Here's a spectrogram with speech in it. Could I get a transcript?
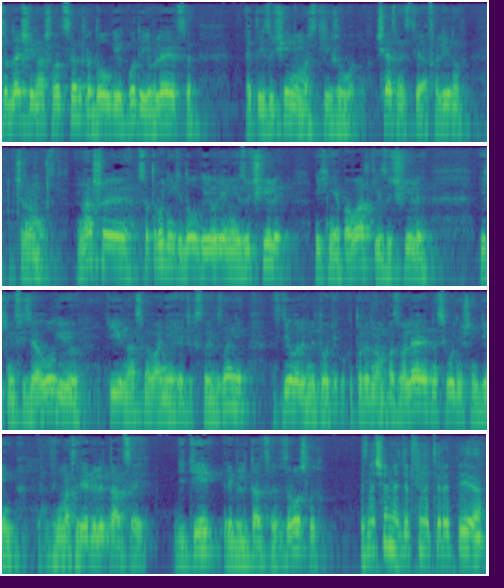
Задачей нашего центра долгие годы является это изучение морских животных, в частности афалинов черноморских. Наши сотрудники долгое время изучили их повадки, изучили их физиологию и на основании этих своих знаний сделали методику, которая нам позволяет на сегодняшний день заниматься реабилитацией детей, реабилитацией взрослых. Изначально дельфинотерапия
